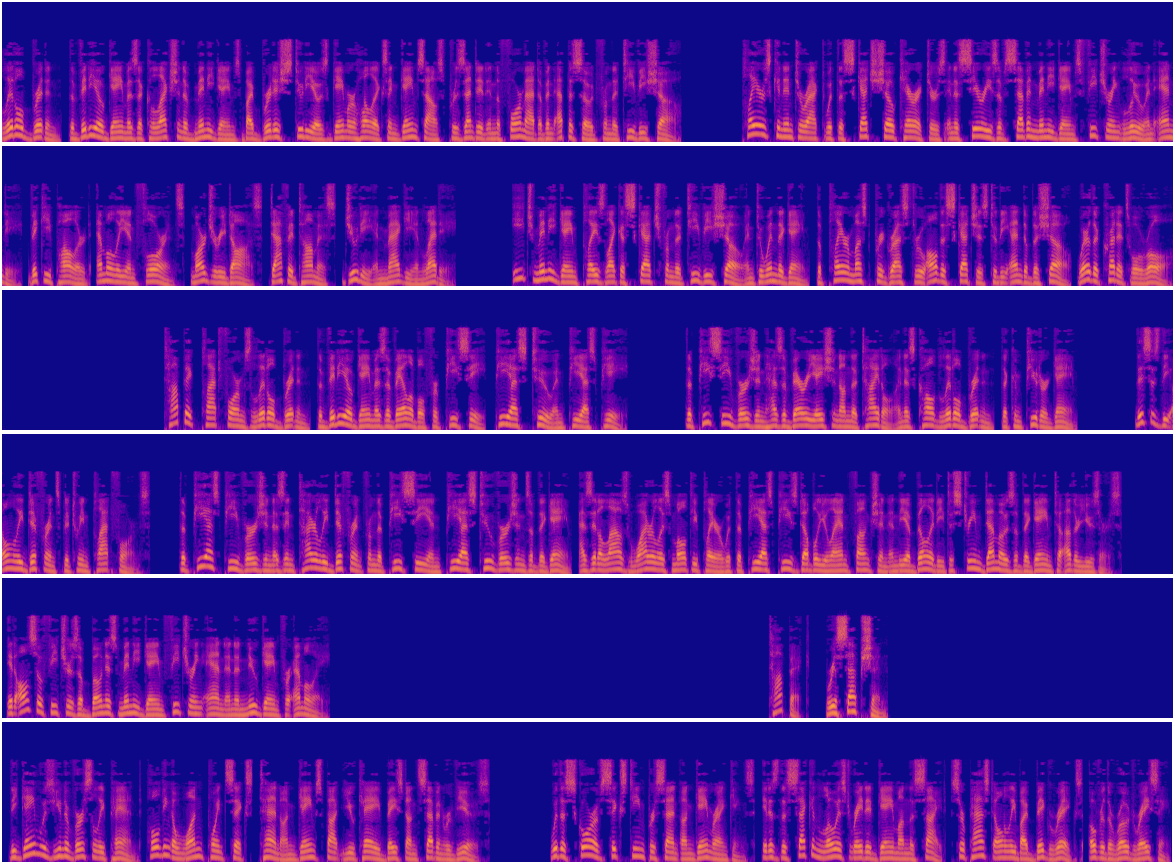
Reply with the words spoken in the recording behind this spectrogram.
Little Britain, the video game is a collection of minigames by British studios Gamerholix and Gamesouse presented in the format of an episode from the TV show. Players can interact with the sketch show characters in a series of seven minigames featuring Lou and Andy, Vicky Pollard, Emily and Florence, Marjorie Dawes, Daffyd Thomas, Judy and Maggie and Letty. Each minigame plays like a sketch from the TV show and to win the game, the player must progress through all the sketches to the end of the show, where the credits will roll. Topic platforms Little Britain, the video game is available for PC, PS2 and PSP. The PC version has a variation on the title and is called Little Britain, the computer game. This is the only difference between platforms. The PSP version is entirely different from the PC and PS2 versions of the game, as it allows wireless multiplayer with the PSP's WLAN function and the ability to stream demos of the game to other users. It also features a bonus mini-game featuring Anne and a new game for Emily. Reception The game was universally panned, holding a 1.6/10 on GameSpot UK based on 7 reviews. With a score of 16% on GameRankings, it is the second lowest rated game on the site, surpassed only by Big Rigs, Over the Road Racing.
